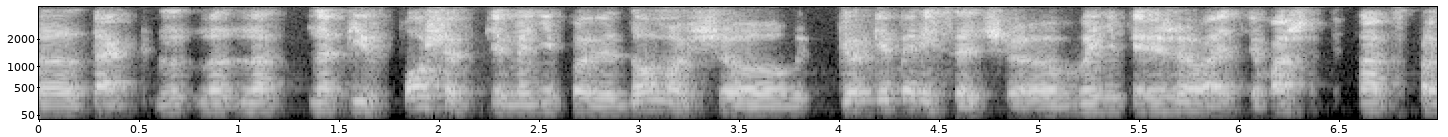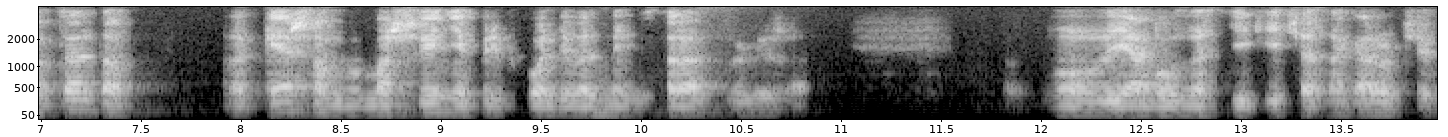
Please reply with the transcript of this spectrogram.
е, так на, на, на півпошепки мені повідомив, що Георгій Борисович, ви не переживайте, ваші 15% кешем в машині при вході в адміністрацію лежать. Ну, я був настільки, чесно кажучи,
